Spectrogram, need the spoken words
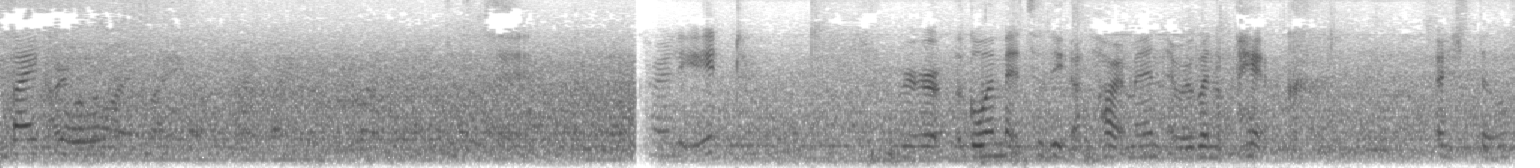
Items, goodbye Coles. Currently eight. We're going back to the apartment and we're gonna pack our stuff.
